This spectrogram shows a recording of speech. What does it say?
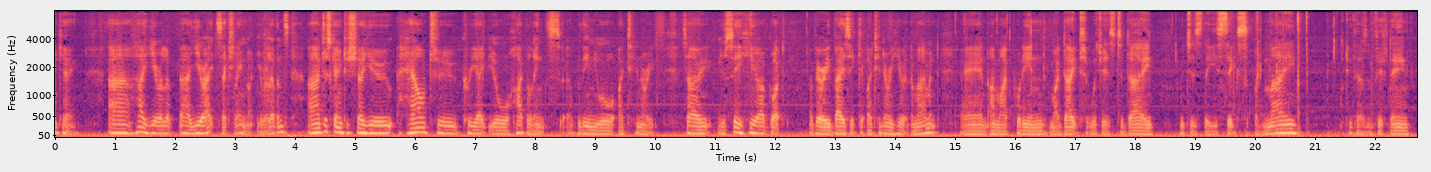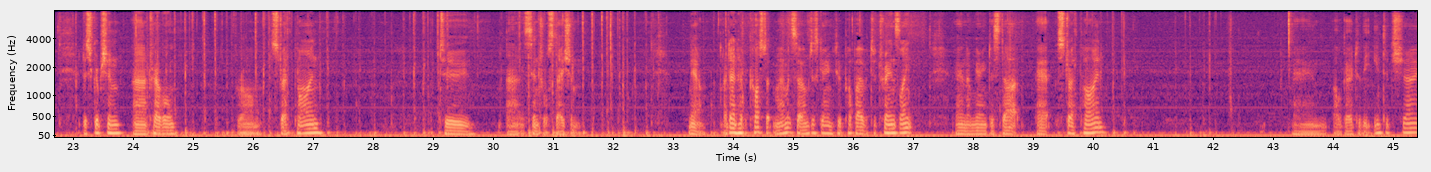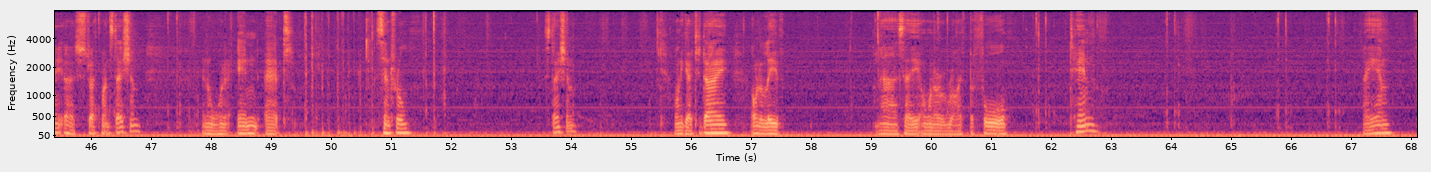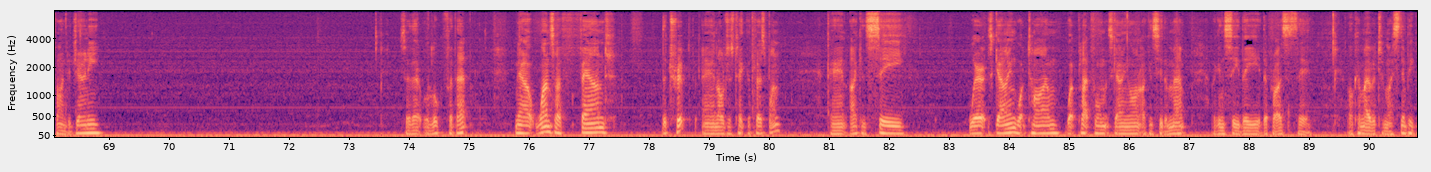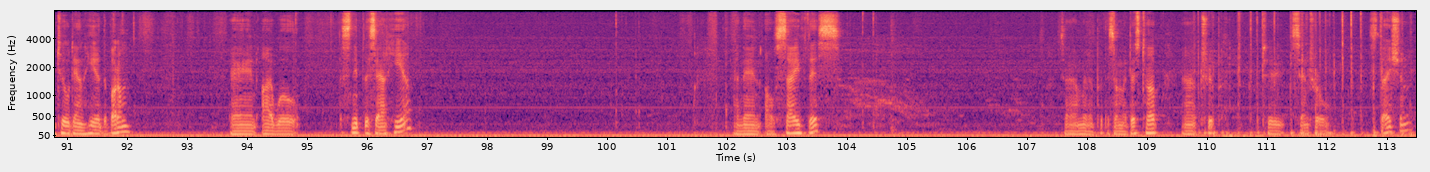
Okay. Uh, hi, year, uh, year 8s actually, not year 11s. Uh, just going to show you how to create your hyperlinks uh, within your itinerary. So you'll see here I've got a very basic itinerary here at the moment and I might put in my date which is today which is the 6th of May 2015 description uh, travel from Strathpine to uh, Central Station. Now, I don't have a cost at the moment, so I'm just going to pop over to TransLink and I'm going to start at Strathpine and I'll go to the interchange uh, Strathpine station and I want to end at Central Station. I want to go today. I want to leave uh, say I want to arrive before 10 a.m. find a journey so that will look for that now once I've found the trip and I'll just take the first one and I can see where it's going what time what platform it's going on I can see the map I can see the, the prices there. I'll come over to my snipping tool down here at the bottom. And I will snip this out here. And then I'll save this. So I'm going to put this on my desktop. Uh, trip to Central Station.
